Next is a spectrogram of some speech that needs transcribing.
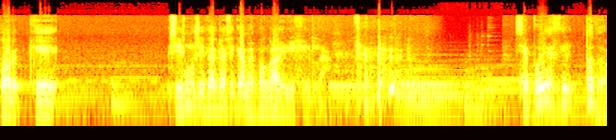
Porque si es música clásica me pongo a dirigirla. Se puede decir todo,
